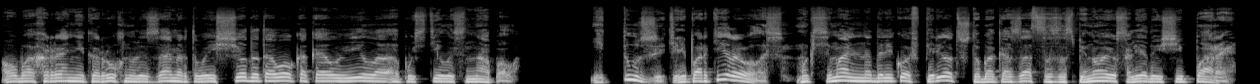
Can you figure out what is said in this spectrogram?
Оба охранника рухнули замертво еще до того, как Эувилла опустилась на пол. И тут же телепортировалась максимально далеко вперед, чтобы оказаться за спиной у следующей пары.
